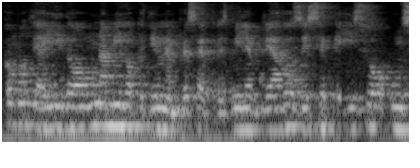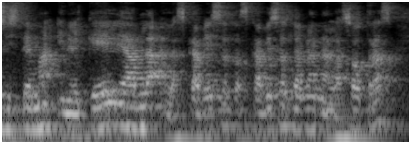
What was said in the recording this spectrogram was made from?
¿Cómo te ha ido? Un amigo que tiene una empresa de 3.000 empleados dice que hizo un sistema en el que él le habla a las cabezas, las cabezas le hablan a las otras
